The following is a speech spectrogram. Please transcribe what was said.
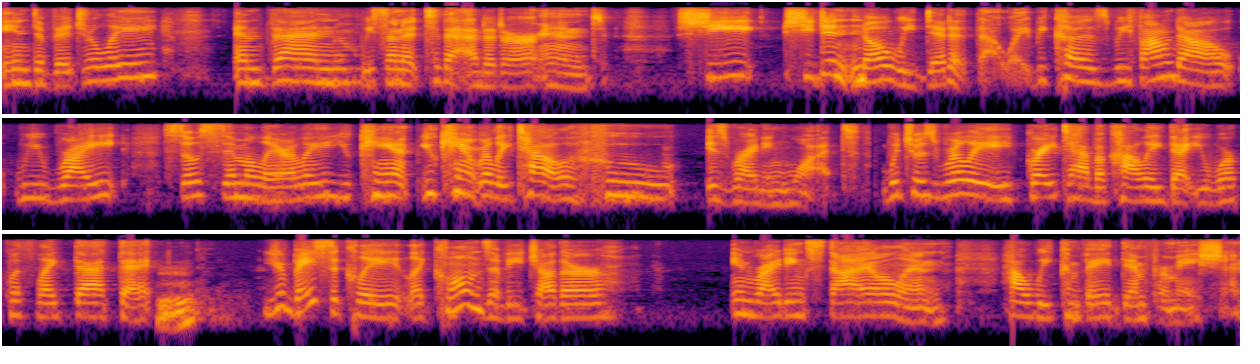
individually and then we sent it to the editor and she she didn't know we did it that way because we found out we write so similarly you can't you can't really tell who is writing what which was really great to have a colleague that you work with like that that mm-hmm. you're basically like clones of each other in writing style and how we conveyed the information.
